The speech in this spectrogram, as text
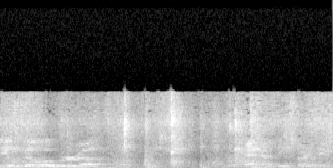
we'll go over uh, that kind of thing starting next.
